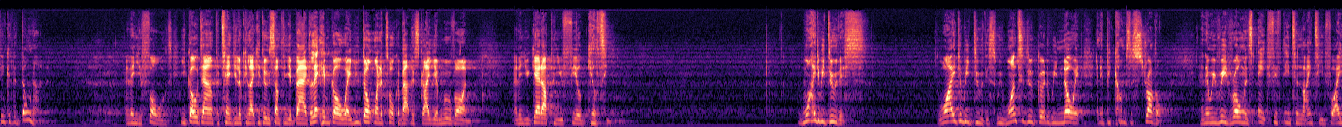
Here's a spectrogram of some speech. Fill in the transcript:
think of the donut. And then you fold. You go down, pretend you're looking like you're doing something in your bag. Let him go away. You don't want to talk about this guy. You move on and then you get up and you feel guilty. Why do we do this? Why do we do this? We want to do good, we know it, and it becomes a struggle. And then we read Romans 8 15 to 19. For I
